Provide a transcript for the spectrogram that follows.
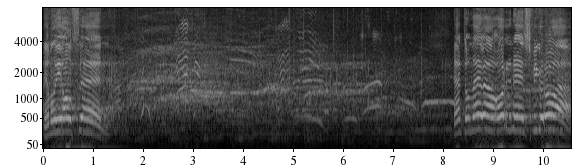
Emily Olson. Antonella Ordenes Figueroa.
